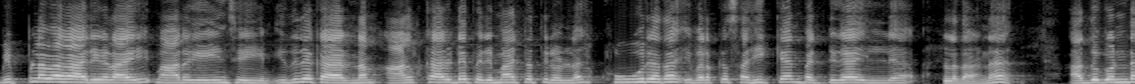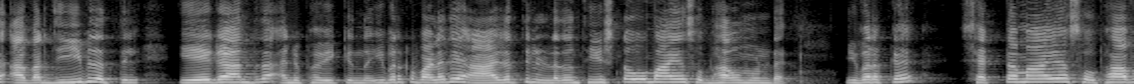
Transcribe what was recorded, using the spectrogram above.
വിപ്ലവകാരികളായി മാറുകയും ചെയ്യും. ഇതിന് കാരണം ആൾക്കാരുടെ പെരുമാറ്റത്തിലുള്ള ക്രൂരത ഇവർക്ക് സഹിക്കാൻ പറ്റുക ഇല്ല ഉള്ളതാണ്. അതുകൊണ്ട് അവർ ജീവിതത്തിൽ ഏകാന്തത അനുഭവിക്കുന്നു. ഇവർക്ക് വളരെ ആഴത്തിലുള്ളതും തീഷ്ണവുമായ സ്വഭാവമുണ്ട്. ഇവർക്ക് ശക്തമായ സ്വഭാവ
